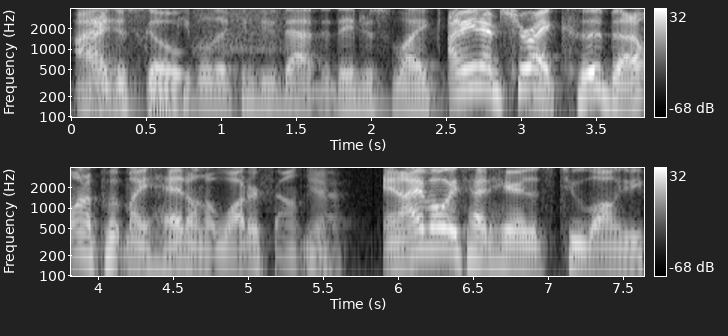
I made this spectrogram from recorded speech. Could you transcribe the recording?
I, I've just go. people that can do that. That they just like I mean, I'm sure I could, but I don't want to put my head on a water fountain. Yeah. And I've always had hair that's too long to be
